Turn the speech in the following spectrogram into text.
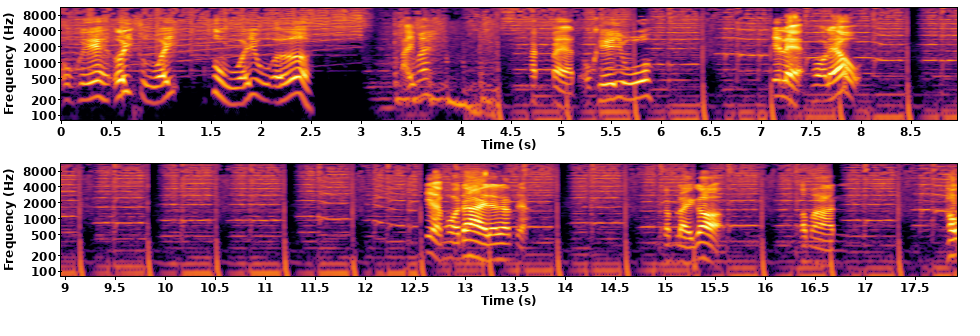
โอเค เอ้ย สวย สวยอยู่ เออ ไปไหมพันแปดโอเคอยู่นี่แหละ พอแล้ว เนี่ยพอได้แล้วครับเนี่ยกำไรก็ประมาณเท่า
